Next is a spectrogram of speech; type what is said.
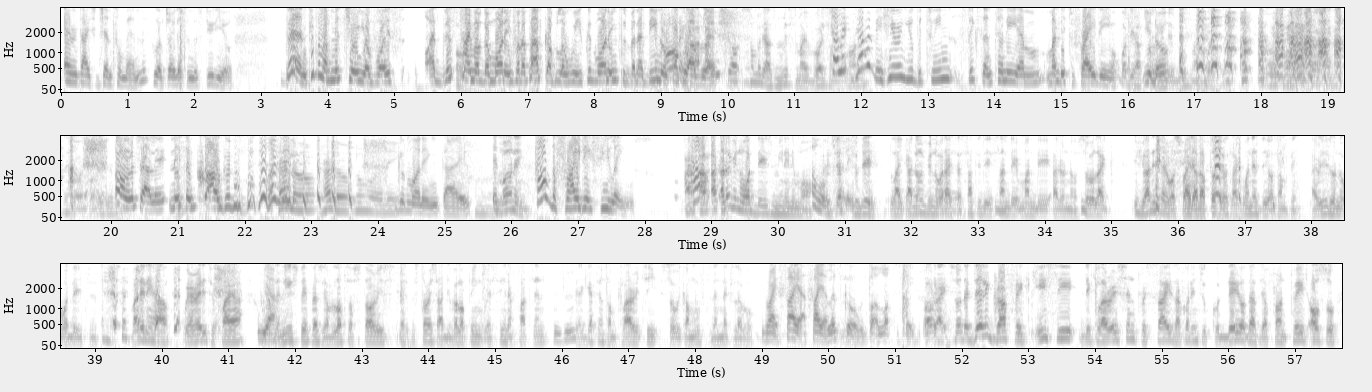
two erudite gentlemen who have joined us in the studio. Ben, people have missed hearing your voice at this oh. time of the morning for the past couple of weeks. Good morning to Bernardino Kokuavle. Are you sure somebody has missed my voice? Charlie, they haven't been hearing you between 6 and 10 a.m. Monday to Friday. Nobody has you know? they've missed my voice. so, oh, Charlie. Nathan Quao, good morning. Hello, hello, good morning. Good morning, guys. Good morning. How's the Friday feeling? I, I, I, don't even know what days mean anymore. Oh, it's just today. Like I don't even know whether it's a Saturday, Sunday, Monday. I don't know. So like, if you hadn't said it was Friday, I'd have thought it was like Wednesday or something. I really don't know what day it is. But anyhow, we are ready to fire. We yeah. have the newspapers. We have lots of stories. The, the stories are developing. We're seeing a pattern. Mm-hmm. We are getting some clarity, so we can move to the next level. Right, fire, fire. Let's mm. go. We've got a lot to say. All okay. right. So the daily graphic, EC declaration precise according to CODEO. That's your front page. Also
